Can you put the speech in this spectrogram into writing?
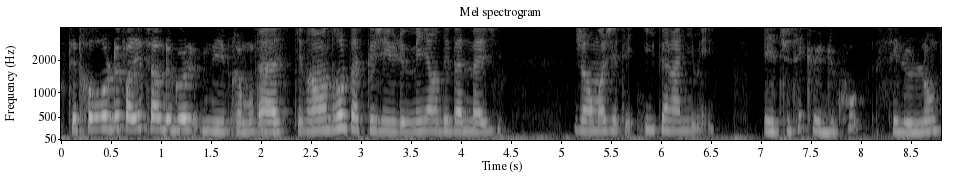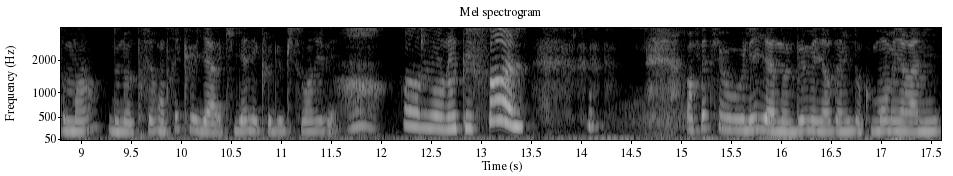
c'était trop drôle de parler de Charles de Gaulle. Mais vraiment, Bah, c'était. c'était vraiment drôle parce que j'ai eu le meilleur débat de ma vie. Genre, moi, j'étais hyper animée. Et tu sais que du coup, c'est le lendemain de notre pré-rentrée qu'il y a Kylian et Claudio qui sont arrivés. Oh, mais on était folle En fait, si vous voulez, il y a nos deux meilleurs amis, donc mon meilleur ami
